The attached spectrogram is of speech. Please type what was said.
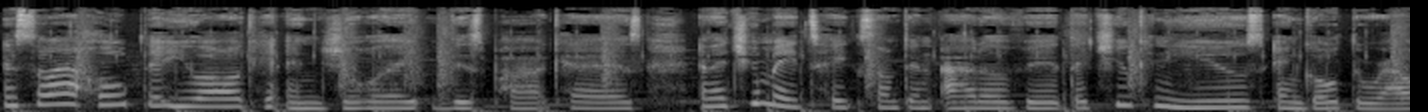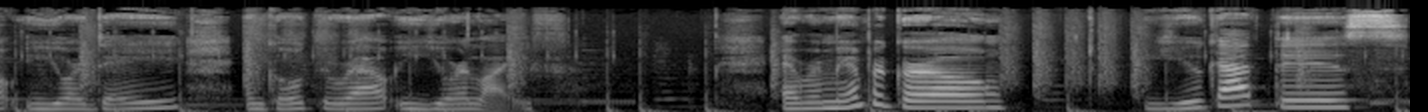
And so I hope that you all can enjoy this podcast and that you may take something out of it that you can use and go throughout your day and go throughout your life. And remember, girl, you got this.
